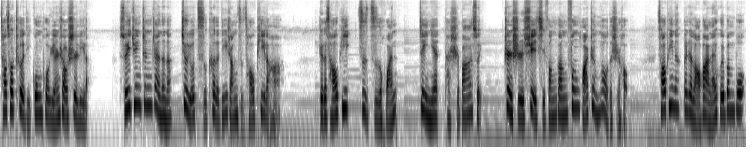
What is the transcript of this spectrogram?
曹操彻底攻破袁绍势力了，随军征战的呢，就有此刻的嫡长子曹丕了哈。这个曹丕字子桓，这一年他十八岁，正是血气方刚、风华正茂的时候。曹丕呢，跟着老爸来回奔波，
